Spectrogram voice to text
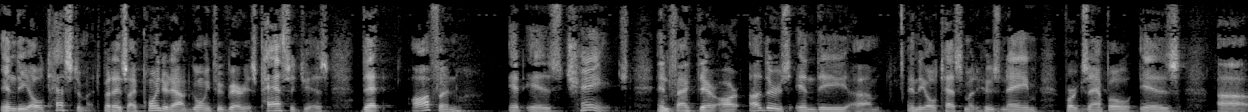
in the Old Testament. But as I pointed out, going through various passages, that often it is changed. In fact, there are others in the um, in the Old Testament whose name, for example, is uh,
